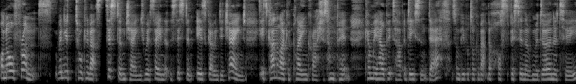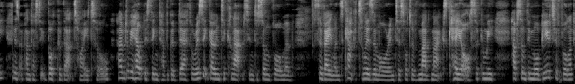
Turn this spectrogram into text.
on all fronts, when you're talking about system change, we're saying that the system is going to change. It's kind of like a plane crash or something. Can we help it to have a decent death? Some people talk about the hospicing of modernity. There's a fantastic book of that title. How do we help this thing to have a good death? Or is it going to collapse into some form of surveillance capitalism or into sort of Mad Max chaos? Or can we have something more beautiful? And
